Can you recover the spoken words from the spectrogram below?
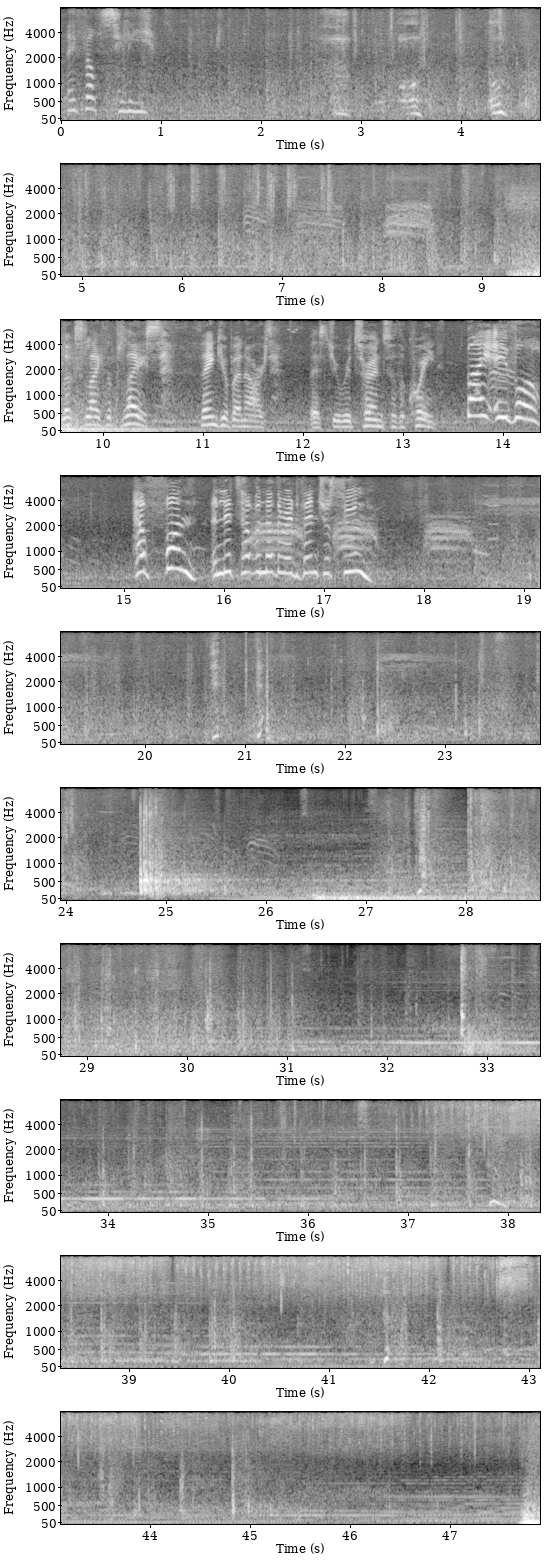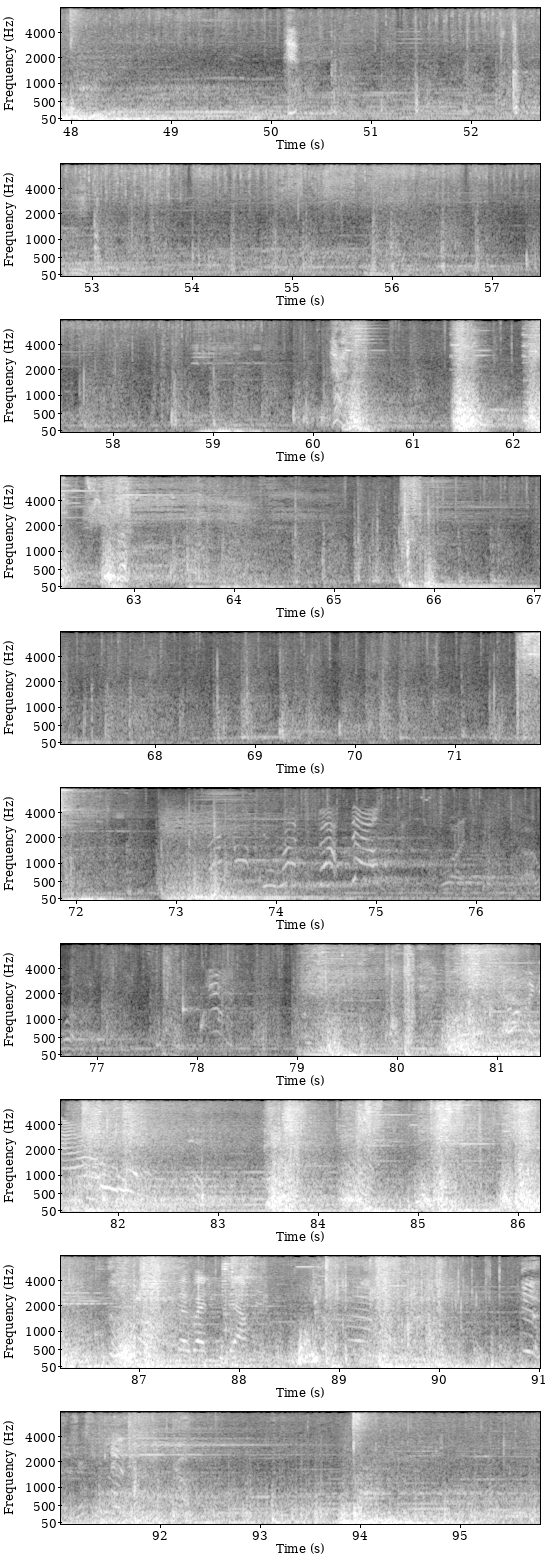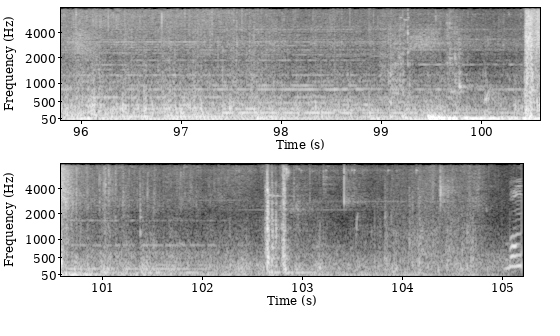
I felt silly. Oh, oh. Looks like the place. Thank you, Bernard. Best you return to the Queen. Bye, Eivor. Have fun, and let's have another adventure soon.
